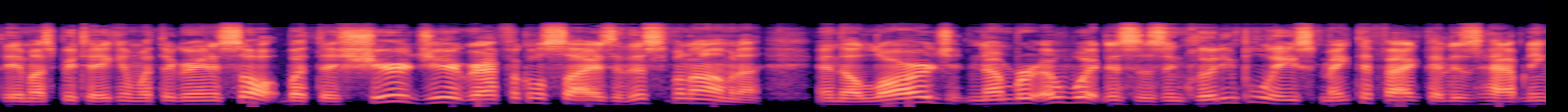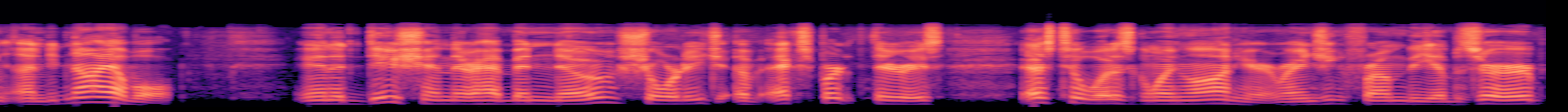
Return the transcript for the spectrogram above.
They must be taken with a grain of salt. But the sheer geographical size of this phenomena and the large number of witnesses, including police, make the fact that it is happening undeniable. In addition, there have been no shortage of expert theories as to what is going on here, ranging from the observed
